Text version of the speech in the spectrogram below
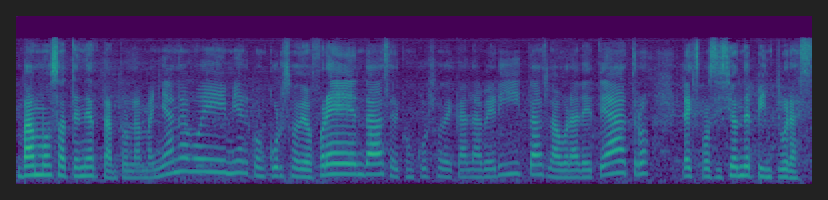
vamos a tener tanto la mañana bohemia, el concurso de ofrendas, el concurso de calaveritas, la obra de teatro, la exposición de pinturas.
